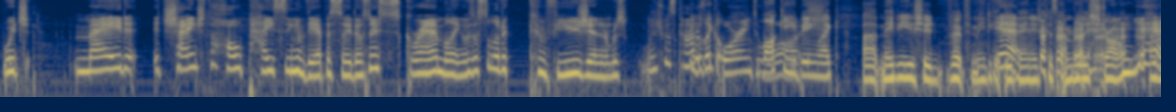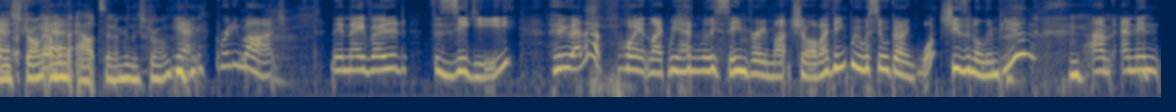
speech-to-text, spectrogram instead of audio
which made it changed the whole pacing of the episode. There was no scrambling; it was just a lot of confusion, and it was which was kind It was of like boring to Lockie watch. being like, uh, maybe you should vote for me to get the advantage because I'm really strong. I'm really strong. I'm on the outs and I'm really strong. yeah, pretty much. Then they voted for Ziggy, who at that point, like, we hadn't really seen very much of. I think we were still going, what? She's an Olympian? um, and then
